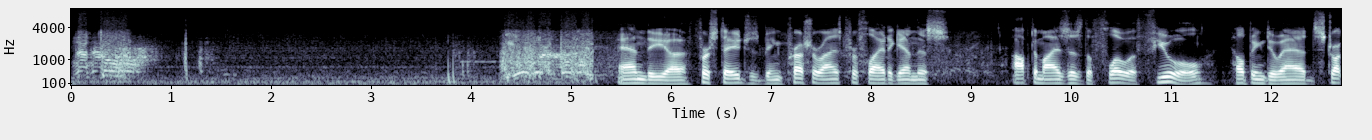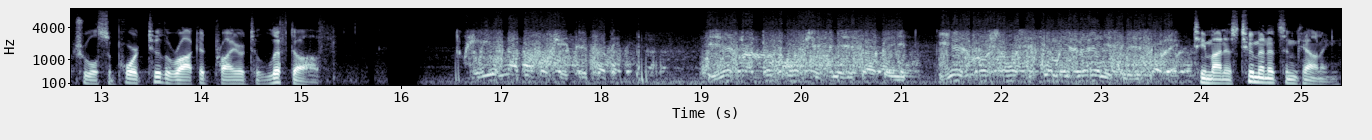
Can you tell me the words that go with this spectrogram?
Not And the uh, first stage is being pressurized for flight. Again, this optimizes the flow of fuel, helping to add structural support to the rocket prior to liftoff. T minus two minutes and counting.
